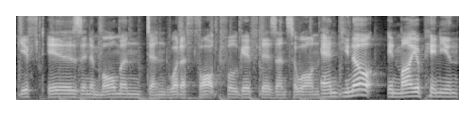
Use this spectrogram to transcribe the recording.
gift is in a moment and what a thoughtful gift is and so on. And you know, in my opinion,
